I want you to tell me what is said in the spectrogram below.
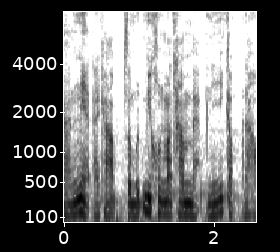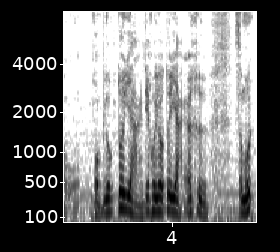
นั้นเนี่ยนะครับ สมมติมีคนมาทำแบบนี้กับเรา ผมยกตัวอย่างที่เขายกตัวอย่างก็คือ สมมติ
